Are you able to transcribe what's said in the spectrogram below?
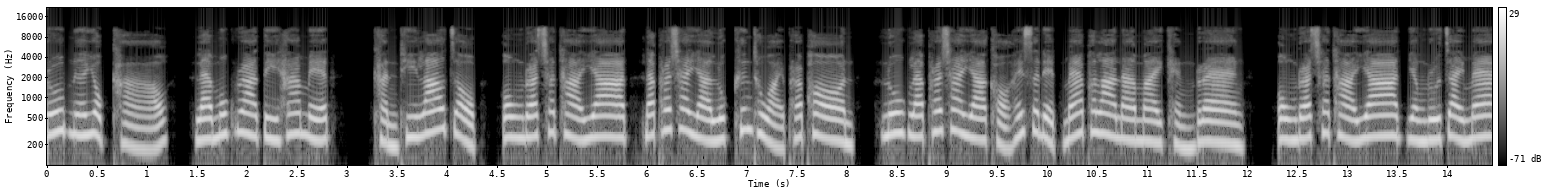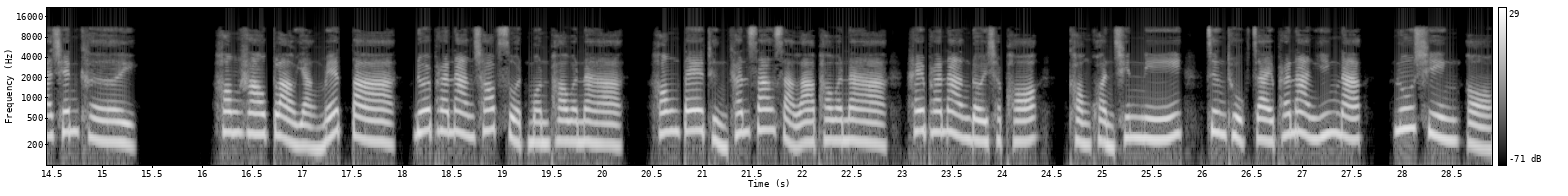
รูปเนื้อหยกขาว และมุกราตีห้าเม็ดขันทีเล่าจบ องค์รัชทายาทและพระชายาลุกขึ้นถวายพระพร ลูกและพระชายาขอให้เสด็จแม่พลานามัยแข็งแรง องค์รัชทายาทยังรู้ใจแม่เช่นเคย ฮองเฮากล่าวอย่างเมตตา ด้วยพระนางชอบสวดมนต์ภาวนา ฮ่องเต้ถึงขั้นสร้างศาลาภาวนา ให้พระนางโดยเฉพาะ ของขวัญชิ้นนี้จึงถูกใจพระนางยิ่งนัก ลู่ชิง อ๋อง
